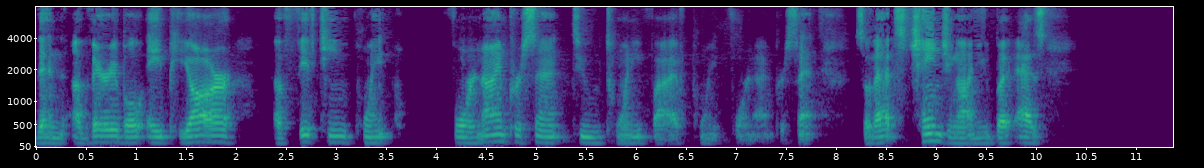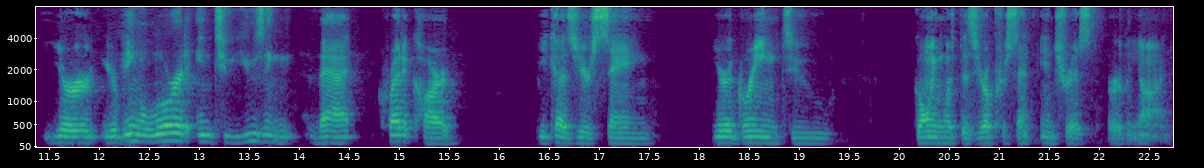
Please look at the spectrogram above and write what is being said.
then a variable APR of 15.1 0.49% to 25.49%. So that's changing on you, but as you're you're being lured into using that credit card because you're saying you're agreeing to going with the 0% interest early on.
